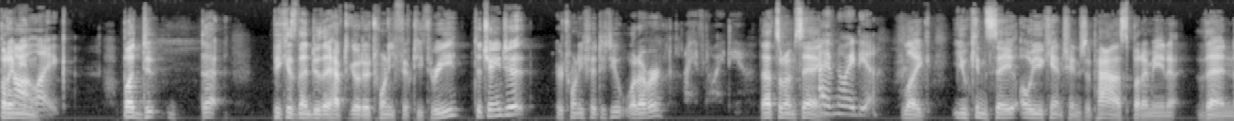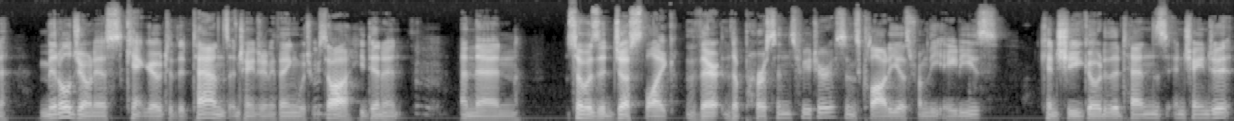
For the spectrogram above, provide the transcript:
But I not mean like but do that because then do they have to go to 2053 to change it or 2052 whatever? I have no idea. That's what I'm saying. I have no idea. like you can say oh you can't change the past but i mean then middle jonas can't go to the tens and change anything which we Mhm. saw he didn't Mhm. and then so is it just like their the person's future since Claudia is from the 80s can she go to the tens and change it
